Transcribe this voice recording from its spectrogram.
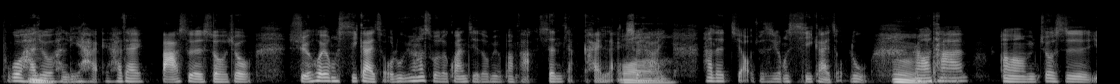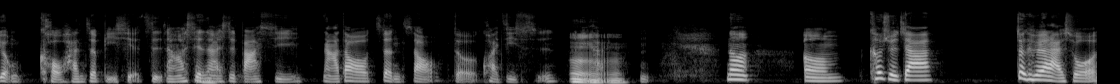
不过他就很厉害，嗯、他在八岁的时候就学会用膝盖走路，因为他所有的关节都没有办法伸展开来，所以他他的脚就是用膝盖走路，嗯，然后他。嗯，就是用口含着笔写字，然后现在是巴西拿到证照的会计师。嗯嗯，嗯，那嗯，科学家对科学家来说，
